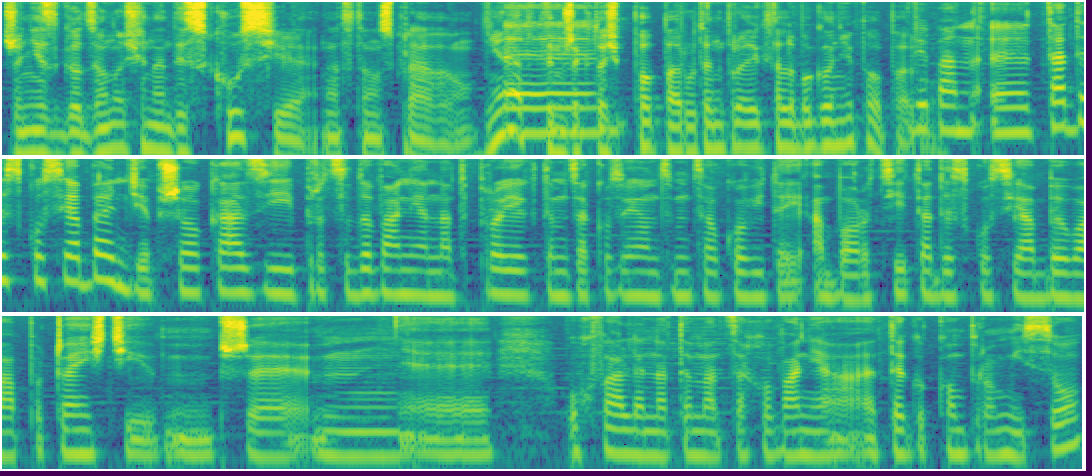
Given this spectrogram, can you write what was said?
że nie zgodzono się na dyskusję nad tą sprawą. Nie nad tym, że E, ktoś poparł ten projekt albo go nie poparł. Wie pan, e, ta dyskusja będzie przy okazji procedowania nad projektem zakazującym całkowitej aborcji. Ta dyskusja była po części mm, przy mm, e, uchwale na temat zachowania tego kompromisu.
